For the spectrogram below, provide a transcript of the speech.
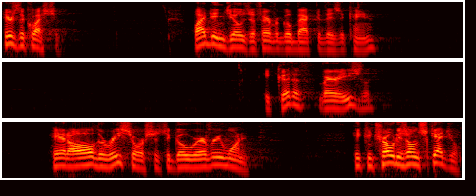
Here's the question Why didn't Joseph ever go back to visit Canaan? He could have very easily. He had all the resources to go wherever he wanted. He controlled his own schedule.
